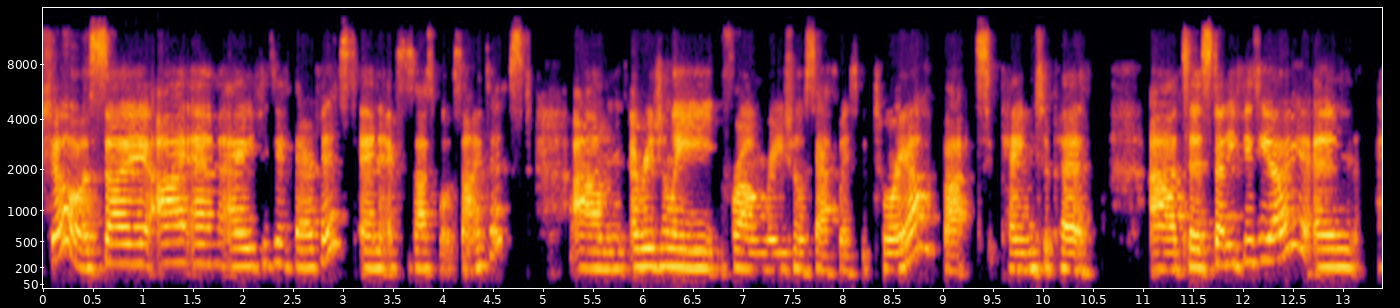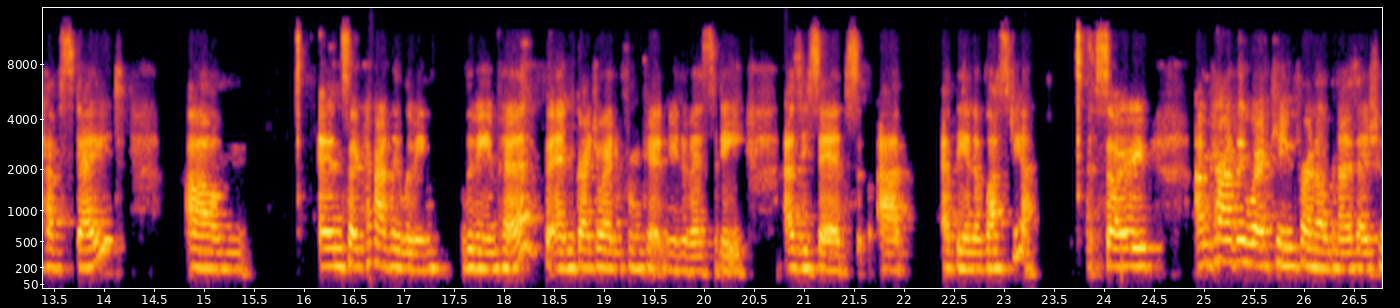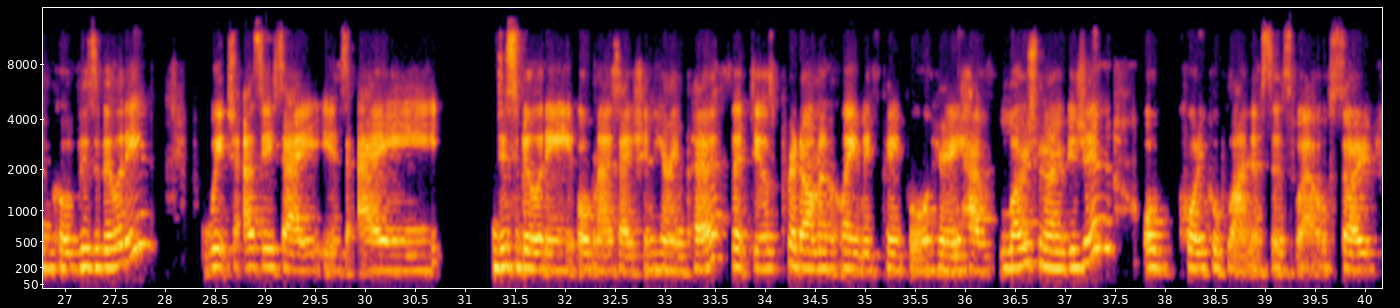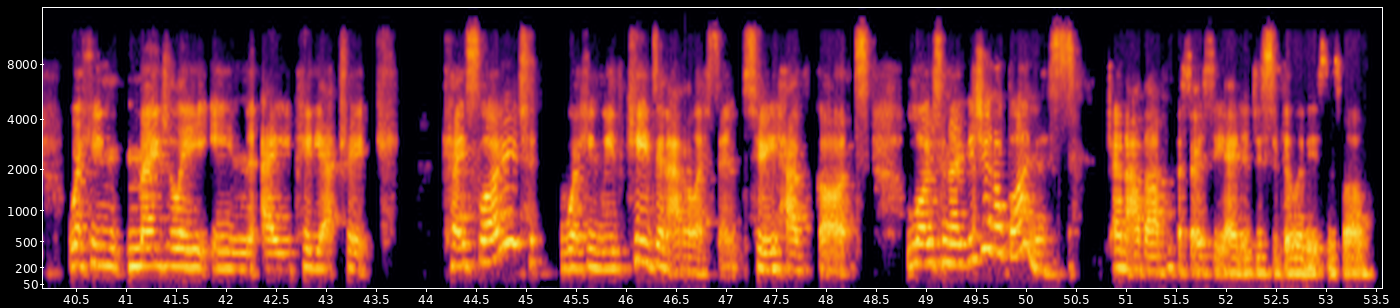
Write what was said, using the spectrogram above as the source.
Sure. So I am a physiotherapist and exercise sports scientist, um, originally from regional southwest Victoria, but came to Perth uh, to study physio and have stayed. Um, and so currently living living in Perth and graduated from Curtin University, as you said, at, at the end of last year. So I'm currently working for an organisation called VisAbility, which, as you say, is a disability organisation here in Perth that deals predominantly with people who have low to no vision or cortical blindness as well. So, working majorly in a paediatric caseload, working with kids and adolescents who have got low to no vision or blindness and other associated disabilities as well.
